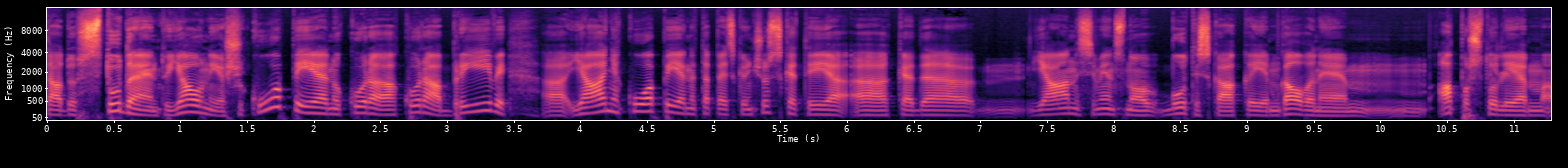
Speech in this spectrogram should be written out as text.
tādu studentu jauniešu kopienu, kurā, kurā brīvi uh, Jāņa kopiena, tāpēc, ka viņš uzskatīja, uh, ka Jānis ir viens no būtiskākajiem galvenajiem apustuļiem,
